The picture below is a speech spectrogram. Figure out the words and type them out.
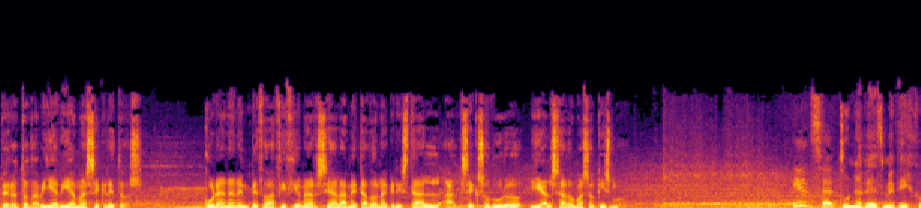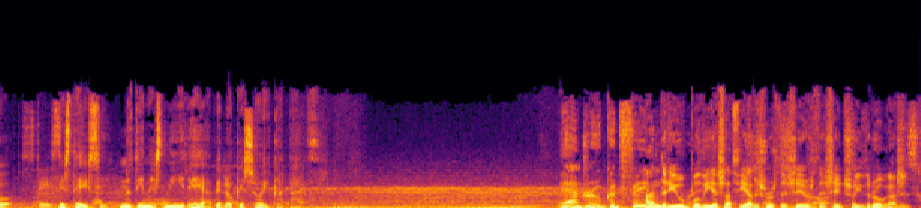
Pero todavía había más secretos. Cunanan empezó a aficionarse a la metadona cristal, al sexo duro y al sadomasoquismo. Una vez me dijo, Stacy, no tienes ni idea de lo que soy capaz. Andrew podía saciar sus deseos de sexo y drogas,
